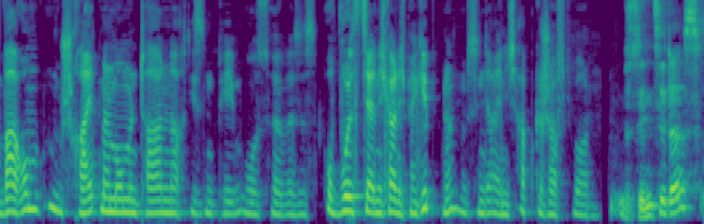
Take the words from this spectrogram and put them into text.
Warum schreit man momentan nach diesen PMO-Services? Obwohl es die ja nicht gar nicht mehr gibt, ne? Sind ja eigentlich abgeschafft worden. Sind sie das?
